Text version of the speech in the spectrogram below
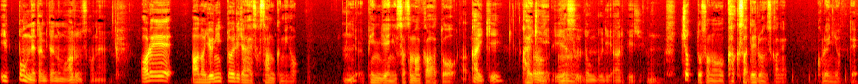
一本ネタみたいなのもあるんですかね。あれ、あの、ユニットいるじゃないですか、3組の。ピン芸人、薩摩川と、回帰回帰うんイエス、どんぐり、RPG。うんちょっとその、格差出るんですかねこれによって。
